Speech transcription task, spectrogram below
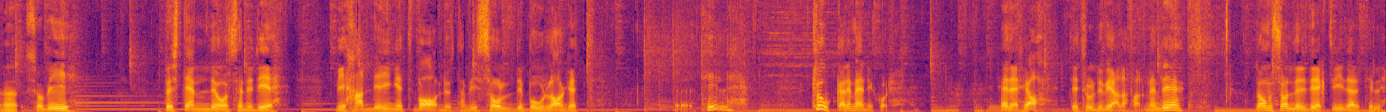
Eh, så vi bestämde oss, eller det, vi hade inget val utan vi sålde bolaget eh, till klokare människor. Eller ja, det trodde vi i alla fall. Men det, de sålde det direkt vidare till,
